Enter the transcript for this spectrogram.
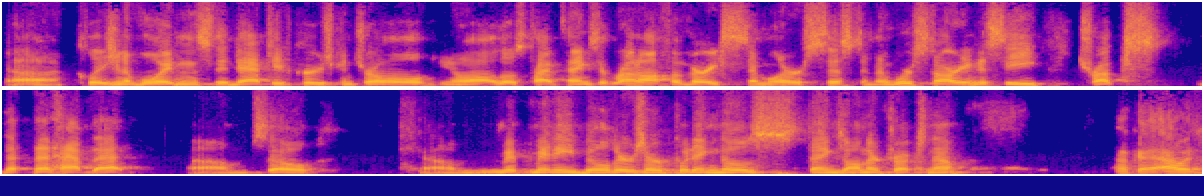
uh, collision avoidance, the adaptive cruise control, you know, all those type things that run off a very similar system. And we're starting to see trucks that, that have that. Um, so um, ma- many builders are putting those things on their trucks now. Okay, I was,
